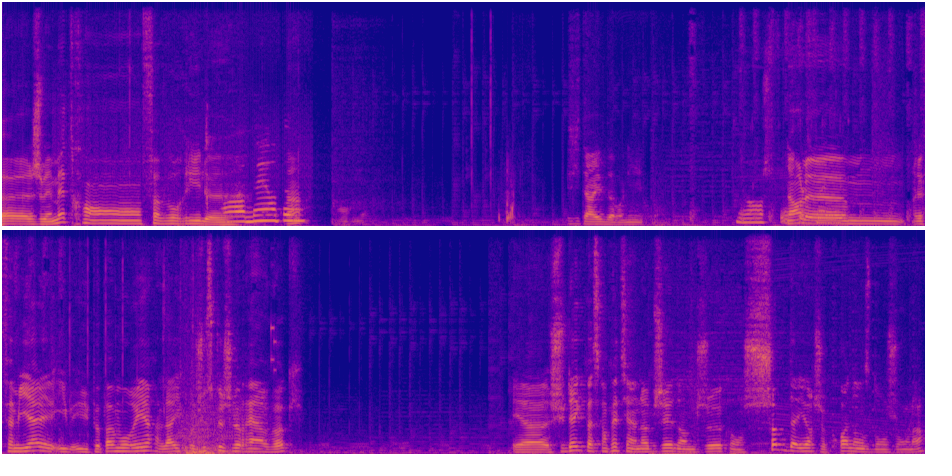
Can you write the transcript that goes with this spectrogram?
Euh, je vais mettre en favori le. Oh merde Hein Qu'est-ce qui t'arrive, Daroni toi Non, je fais Non, le, hum, le familial, il, il peut pas mourir. Là, il faut juste que je le réinvoque. Et euh, je suis deg parce qu'en fait, il y a un objet dans le jeu qu'on chope d'ailleurs, je crois, dans ce donjon-là.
